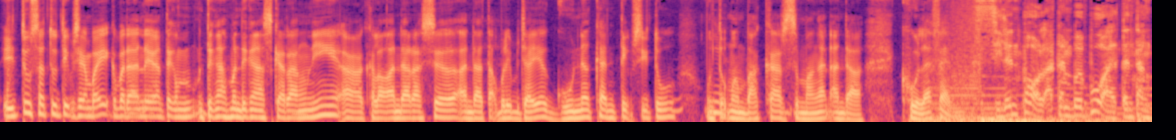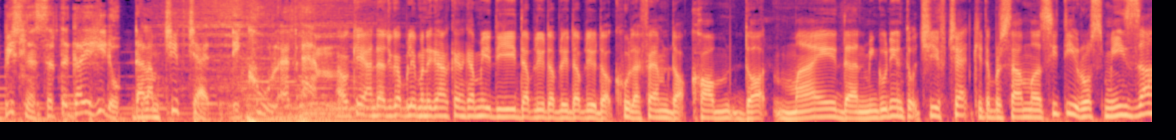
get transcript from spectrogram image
Itu satu tips yang baik kepada anda yang tengah, tengah mendengar sekarang ni. Uh, kalau anda rasa anda tak boleh berjaya, gunakan tips itu untuk yeah. membakar semangat anda. Cool FM. Silen Paul akan berbual tentang bisnes serta gaya hidup dalam Chief Chat di Cool FM. Okey, anda juga boleh mendengarkan kami di www.coolfm.com.my dan minggu ni untuk Chief Chat kita bersama Siti Rosmiza,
